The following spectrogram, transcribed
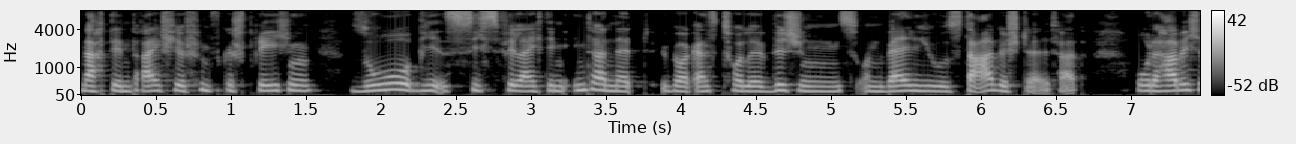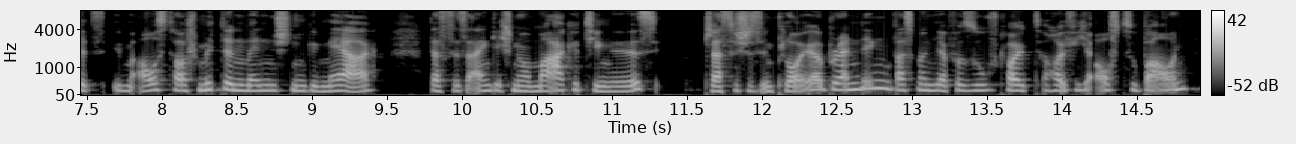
nach den drei, vier, fünf Gesprächen so, wie es sich vielleicht im Internet über ganz tolle Visions und Values dargestellt hat? Oder habe ich jetzt im Austausch mit den Menschen gemerkt, dass das eigentlich nur Marketing ist, klassisches Employer Branding, was man ja versucht heute häufig aufzubauen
